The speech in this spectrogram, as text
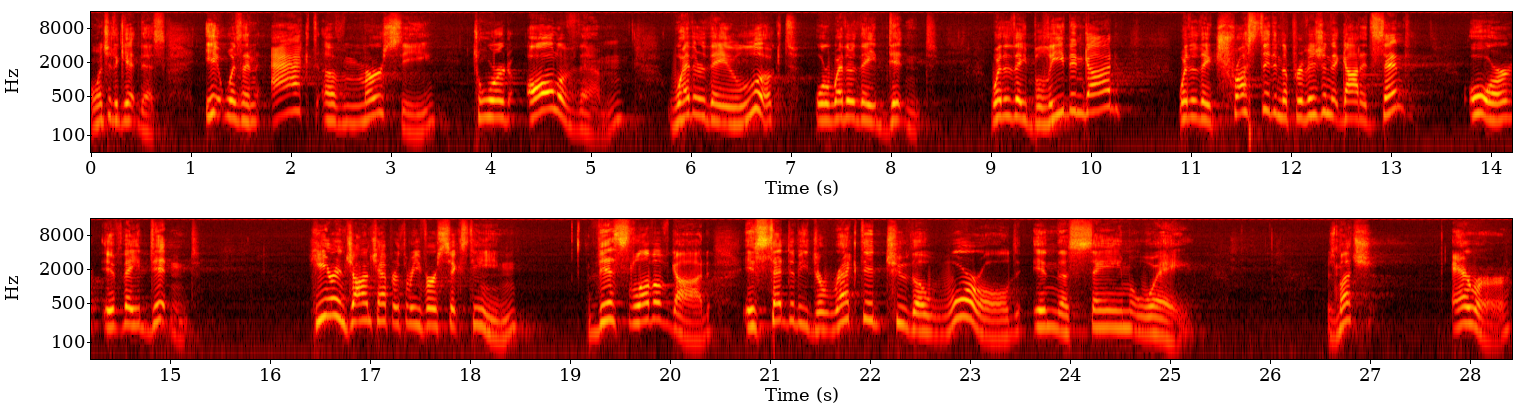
I want you to get this. It was an act of mercy toward all of them, whether they looked or whether they didn't. Whether they believed in God, whether they trusted in the provision that God had sent, or if they didn't. Here in John chapter 3, verse 16, this love of God is said to be directed to the world in the same way. There's much error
